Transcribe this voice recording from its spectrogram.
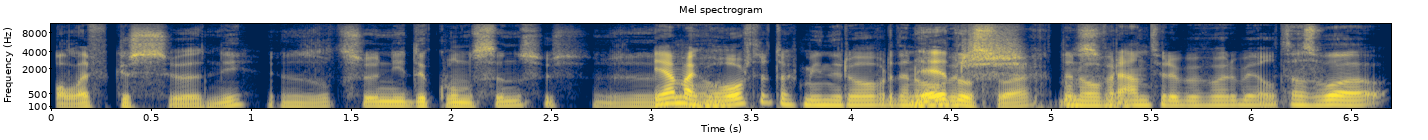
al even zo, niet? Is dat zo niet de consensus? Zo, Ja, maar je hoort er toch minder over dan Nee, over, dat is waar, dan is over. Antwerpen bijvoorbeeld. Dat is wat,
